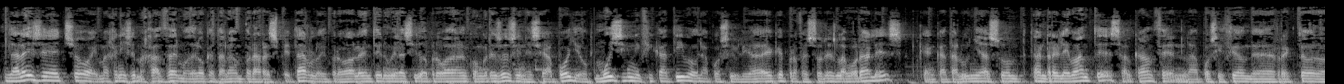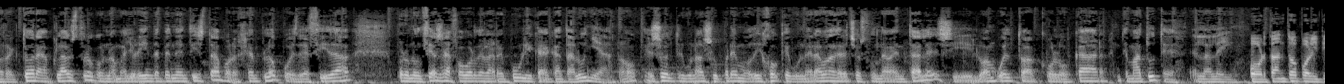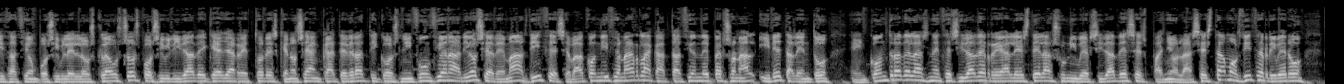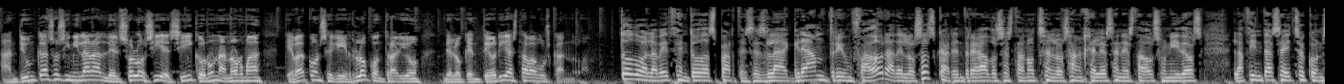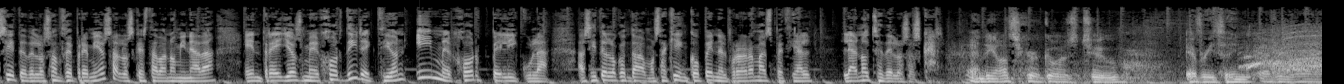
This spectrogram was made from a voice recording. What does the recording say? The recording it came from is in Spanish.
La ley se ha hecho a imagen y semejanza del modelo catalán para respetarlo y probablemente no hubiera sido aprobada en el Congreso sin ese apoyo. Muy significativo la posibilidad de que profesores laborales, que en Cataluña son tan relevantes, alcancen la posición de rector o rectora claustro con una mayoría independentista, por ejemplo, pues decida pronunciarse a favor de la República de Cataluña. ¿no? Eso el Tribunal Supremo dijo que vulneraba derechos fundamentales y lo han vuelto a colocar de matute en la ley. Por tanto, politización posible en los claustros, posibilidad de que haya rectores que no sean catedráticos ni funcionarios y además dice se va a condicionar la captación de personal y de talento en contra de las necesidades reales de las universidades españolas. Estamos, dice Rivero, ante un caso similar al del solo sí es sí con una norma que va a conseguir lo contrario de lo que en teoría estaba buscando todo a la vez en todas partes. Es la gran triunfadora de los Oscar entregados esta noche en Los Ángeles, en Estados Unidos. La cinta se ha hecho con siete de los once premios a los que estaba nominada, entre ellos Mejor Dirección y Mejor Película. Así te lo contábamos aquí en COPE en el programa especial La Noche de los Oscar. Everything,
